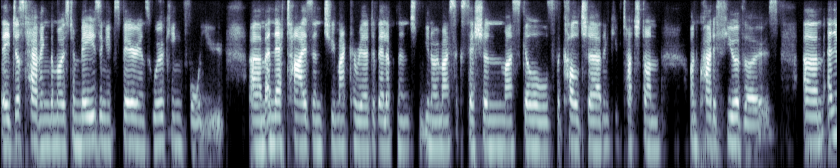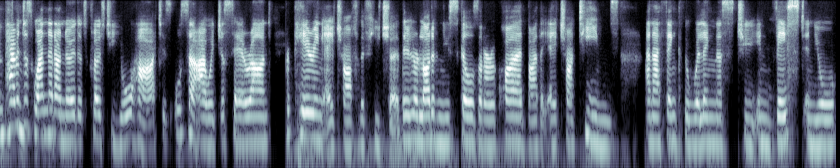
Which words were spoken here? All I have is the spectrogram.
they're just having the most amazing experience working for you. Um, and that ties into my career development, you know, my succession, my skills, the culture. I think you've touched on on quite a few of those. Um, and then, Pavan, just one that I know that's close to your heart is also, I would just say, around preparing HR for the future. There are a lot of new skills that are required by the HR teams. And I think the willingness to invest in your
